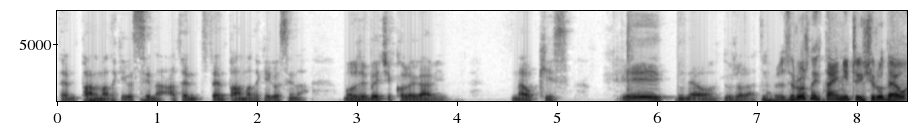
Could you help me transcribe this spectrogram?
ten pan ma takiego syna, a ten, ten pan ma takiego syna. Może będziecie kolegami. Now kiss. I minęło dużo lat. Z różnych tajemniczych źródeł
